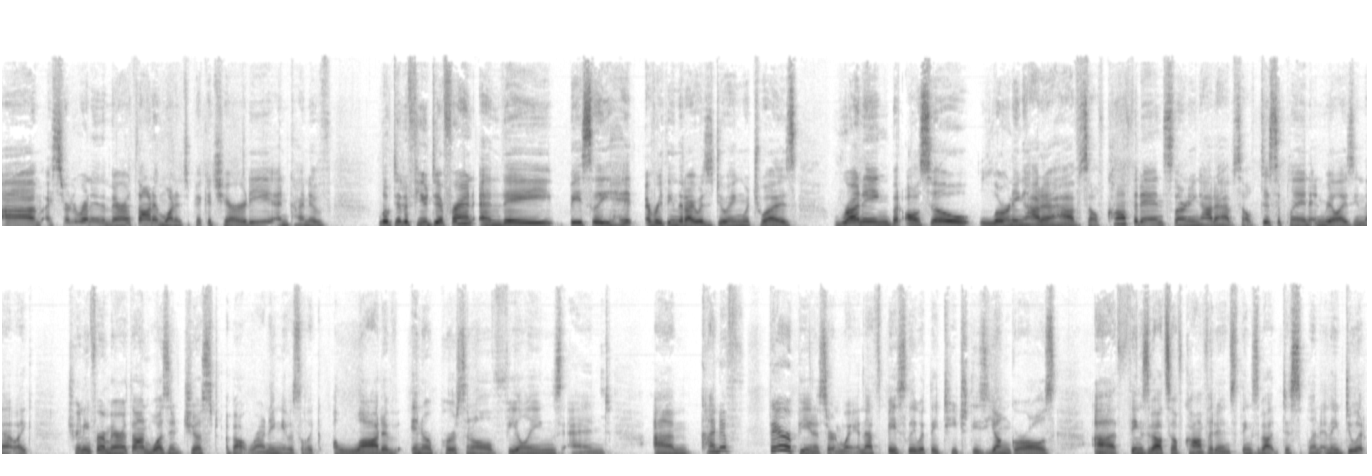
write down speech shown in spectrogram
Um, I started running the marathon and wanted to pick a charity and kind of looked at a few different, and they basically hit everything that I was doing, which was running, but also learning how to have self confidence, learning how to have self discipline, and realizing that like training for a marathon wasn't just about running. It was like a lot of interpersonal feelings and um, kind of therapy in a certain way. And that's basically what they teach these young girls uh, things about self confidence, things about discipline, and they do it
